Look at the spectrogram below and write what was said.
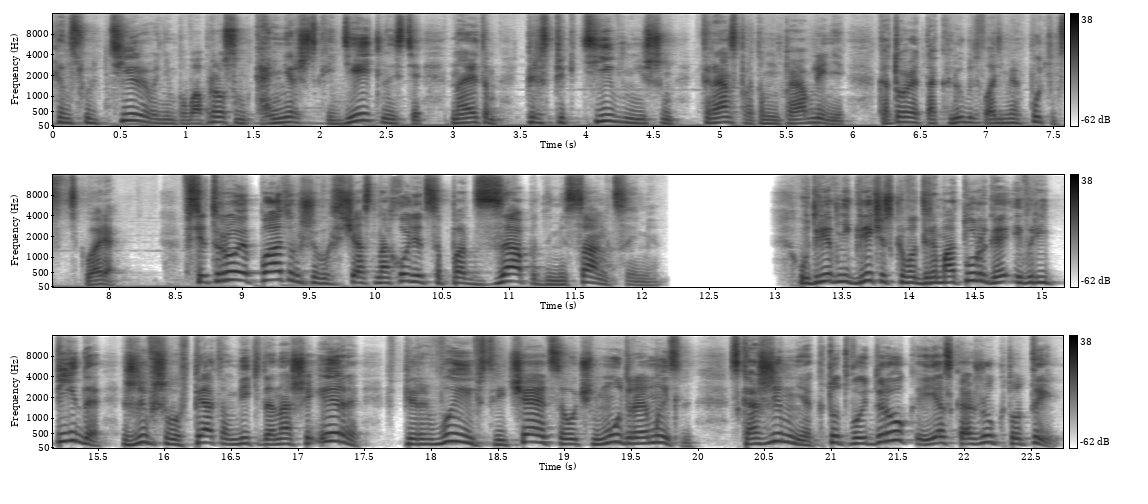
консультированием по вопросам коммерческой деятельности на этом перспективнейшем транспортном направлении, которое так любит Владимир Путин, кстати говоря. Все трое Патрушевых сейчас находятся под западными санкциями. У древнегреческого драматурга Эврипида, жившего в пятом веке до нашей эры, впервые встречается очень мудрая мысль. «Скажи мне, кто твой друг, и я скажу, кто ты».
